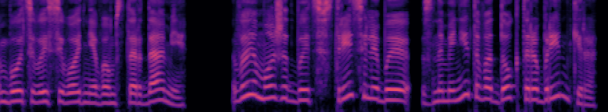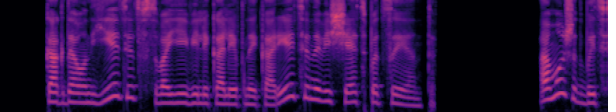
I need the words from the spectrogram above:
Будь вы сегодня в Амстердаме, вы, может быть, встретили бы знаменитого доктора Бринкера, когда он едет в своей великолепной карете навещать пациентов. А может быть,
